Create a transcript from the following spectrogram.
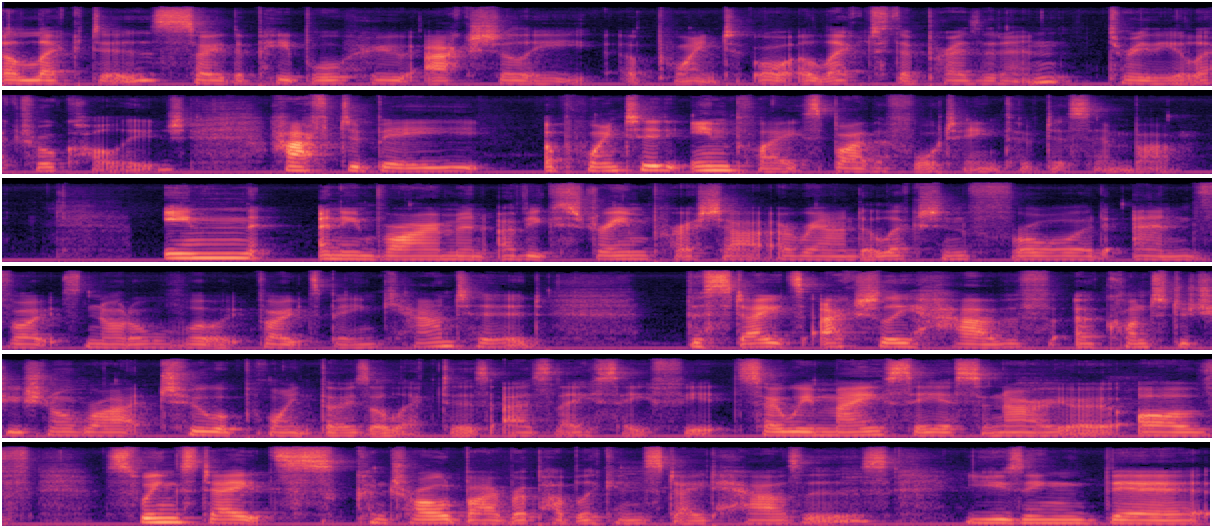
electors, so the people who actually appoint or elect the president through the Electoral College, have to be appointed in place by the 14th of December. In an environment of extreme pressure around election fraud and votes, not all votes being counted, the states actually have a constitutional right to appoint those electors as they see fit. So we may see a scenario of swing states controlled by Republican state houses using their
